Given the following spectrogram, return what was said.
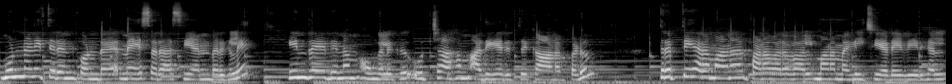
முன்னணி திறன் கொண்ட மேசராசி அன்பர்களே இன்றைய தினம் உங்களுக்கு உற்சாகம் அதிகரித்து காணப்படும். திருப்திகரமான பணவரவால் மன மகிழ்ச்சி அடைவீர்கள்.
